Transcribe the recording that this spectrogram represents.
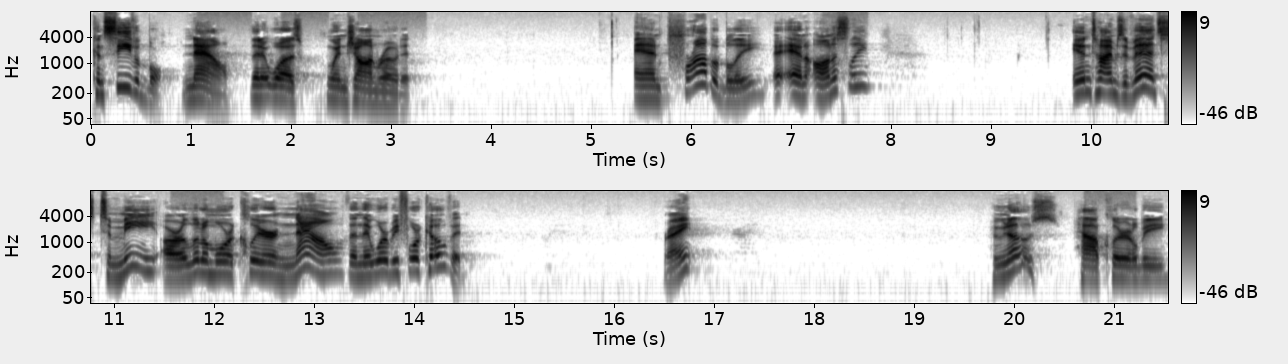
conceivable now than it was when John wrote it. And probably, and honestly, end times events to me are a little more clear now than they were before COVID. Right? Who knows how clear it'll be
